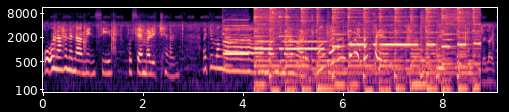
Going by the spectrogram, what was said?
uunahan na namin si Jose Marichan. At yung mga mga mga ngaruling. Mga ngaruling pa kayo, bakit? The light.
